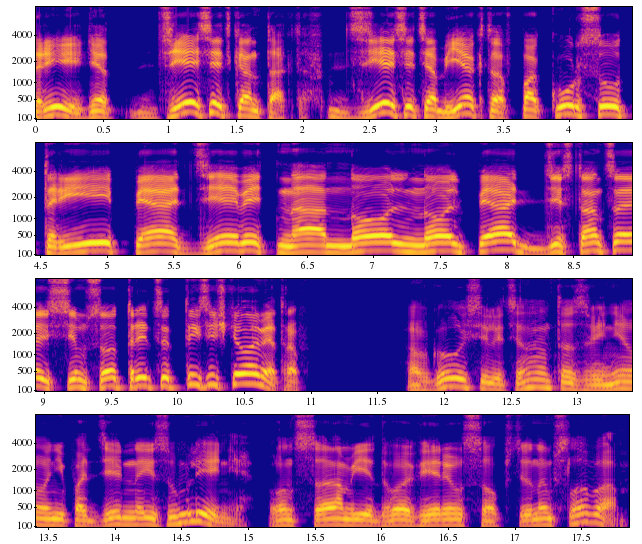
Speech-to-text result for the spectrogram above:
Три, нет, десять контактов, десять объектов по курсу 359 на 005, дистанция 730 тысяч километров. В голосе лейтенанта звенело неподдельное изумление, он сам едва верил собственным словам.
